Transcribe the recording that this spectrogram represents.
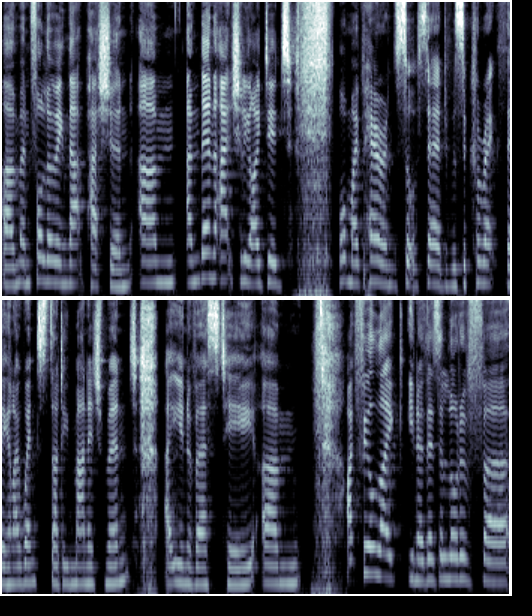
um, and following that passion. Um, and then actually I did what my parents sort of said was the correct thing. And I went to study management at university. Um, I feel like, you know, there's a lot of, uh,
